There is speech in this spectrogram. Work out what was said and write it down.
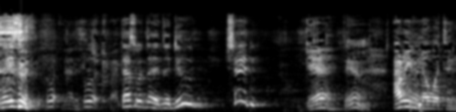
Well, is- what- That is what- disrespectful. that's what the, the dude said. Yeah, Damn. I don't even know what to.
